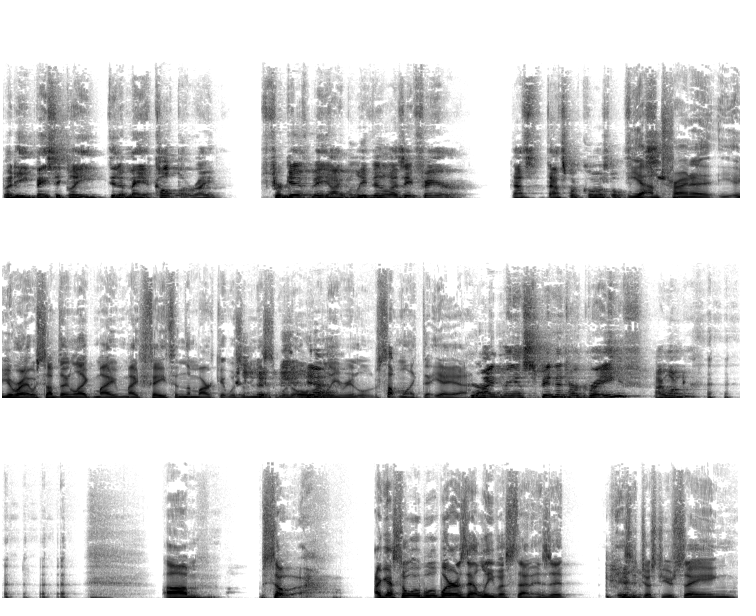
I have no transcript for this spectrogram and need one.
But he basically did a mea culpa, right? Forgive me, I believed in laissez-faire. That's that's what caused all. This. Yeah. I'm trying to. You're right. It was something like my my faith in the market was mis, was overly real, something like that. Yeah, yeah. Did Ayn Rand spin in her grave? I wonder. Um. So, I guess so. Where does that leave us then? Is it is it just you're saying?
